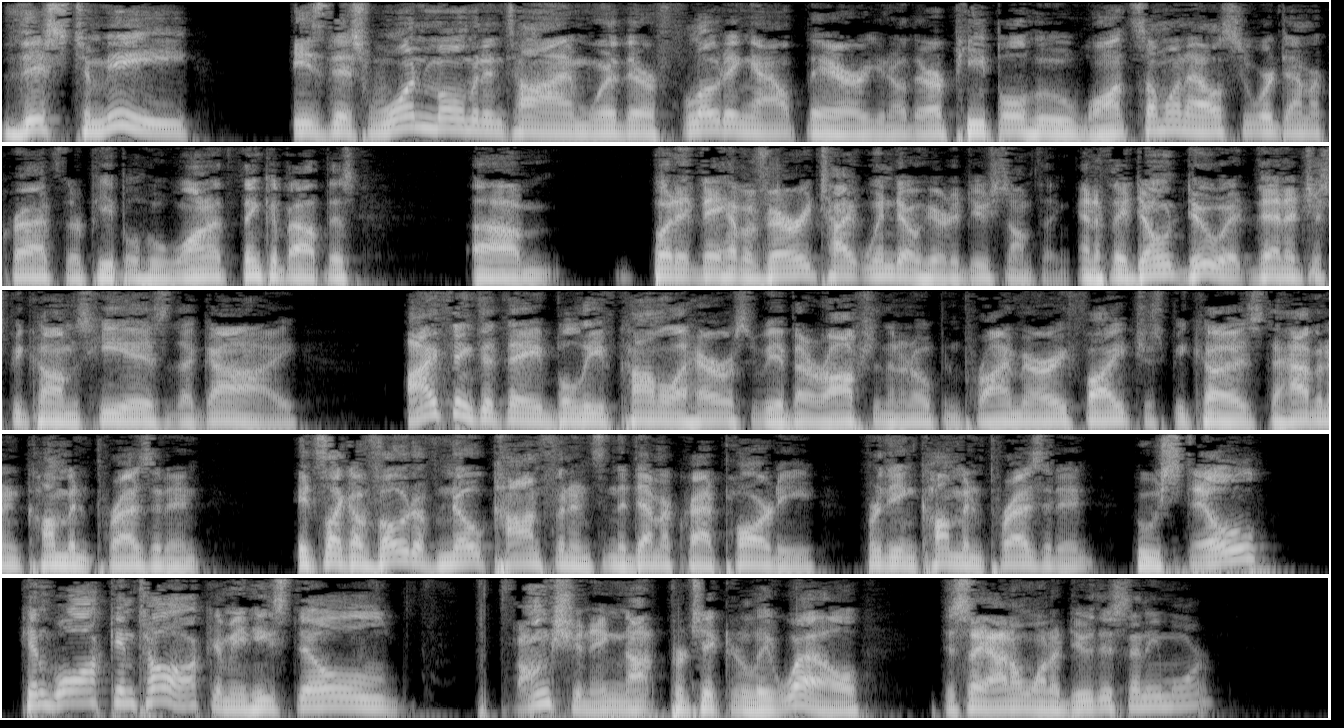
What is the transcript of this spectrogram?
this to me is this one moment in time where they're floating out there. You know, there are people who want someone else who are Democrats. There are people who want to think about this. Um, but it, they have a very tight window here to do something. And if they don't do it, then it just becomes he is the guy. I think that they believe Kamala Harris would be a better option than an open primary fight just because to have an incumbent president, it's like a vote of no confidence in the Democrat party for the incumbent president who still can walk and talk. I mean, he's still functioning, not particularly well to say, I don't want to do this anymore.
